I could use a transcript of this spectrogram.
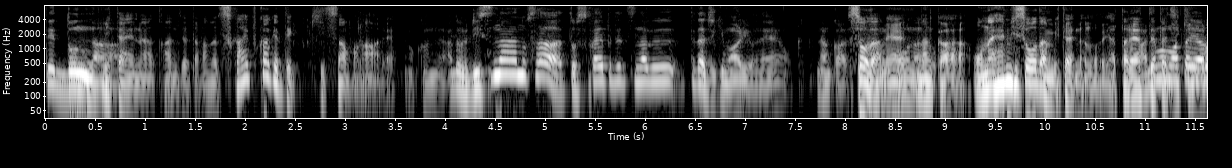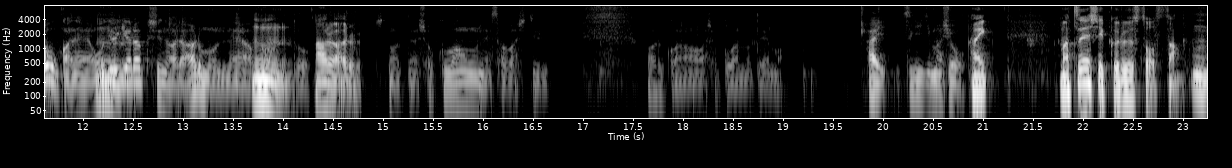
で、どんな？みたいな感じだったかな。スカイプかけて聞いてたのかなあれ。わかんない。あと、リスナーのさ、とスカイプで繋ぐってた時期もあるよね。なんか、そうだね。なんか、お悩み相談みたいなのをやたらやってた時期もあれもまたやろうかね。オーディオギャラクシーのあれあるもんね、アカウント。あるある。ちょっと待って、食ワンをね、探してる。あるかな食ワンのテーマ。はい、次行きましょう。はい。松江市クルーストスさん。うん、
